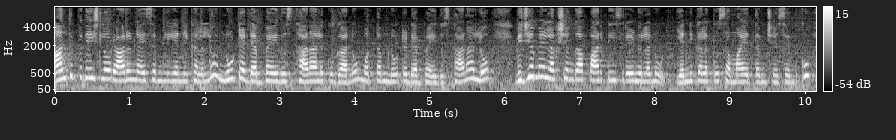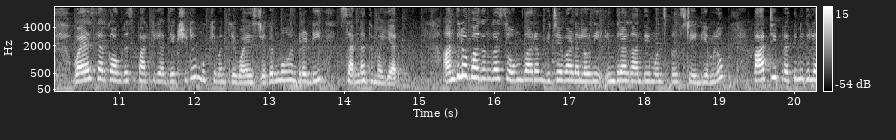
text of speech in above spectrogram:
ఆంధ్రప్రదేశ్లో రానున్న అసెంబ్లీ ఎన్నికలలో నూట డెబ్బై ఐదు స్థానాలకు గాను మొత్తం నూట డెబ్బై ఐదు స్థానాల్లో విజయమే లక్ష్యంగా పార్టీ శ్రేణులను ఎన్నికలకు సమాయత్తం చేసేందుకు వైఎస్ఆర్ కాంగ్రెస్ పార్టీ అధ్యక్షుడు ముఖ్యమంత్రి వైఎస్ జగన్మోహన్ రెడ్డి సన్నద్ధమయ్యారు. అందులో భాగంగా సోమవారం విజయవాడలోని ఇందిరాగాంధీ మున్సిపల్ స్టేడియంలో పార్టీ ప్రతినిధుల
